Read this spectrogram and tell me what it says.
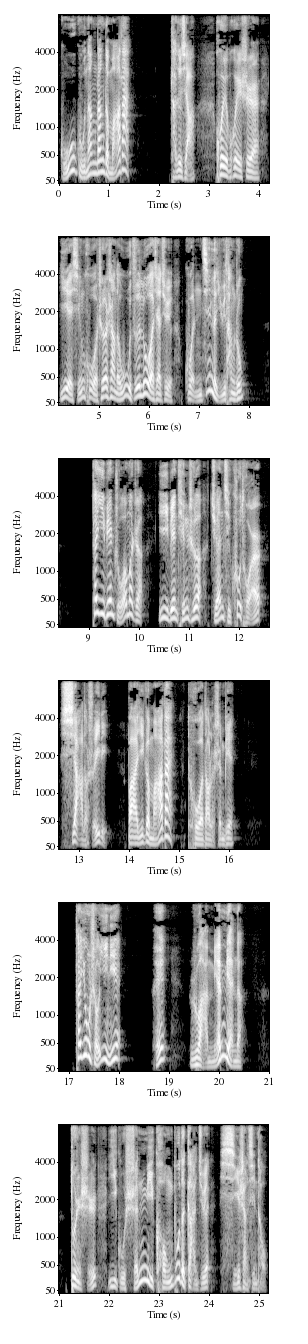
鼓鼓囊囊的麻袋。他就想，会不会是夜行货车上的物资落下去，滚进了鱼塘中？他一边琢磨着，一边停车，卷起裤腿儿下到水里，把一个麻袋拖到了身边。他用手一捏。哎，软绵绵的，顿时一股神秘恐怖的感觉袭上心头。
